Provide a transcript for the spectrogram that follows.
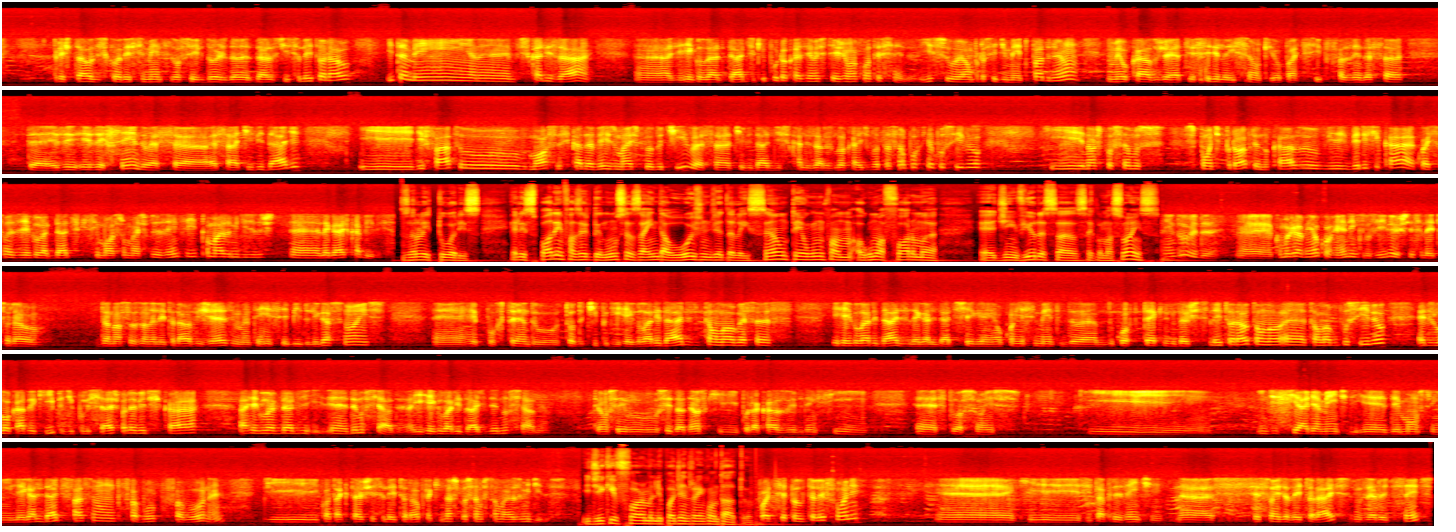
prestar os esclarecimentos aos servidores da, da Justiça Eleitoral e também uh, fiscalizar uh, as irregularidades que por ocasião estejam acontecendo. Isso é um procedimento padrão. No meu caso, já é a terceira eleição que eu participo fazendo essa, é, exercendo essa, essa atividade. E, de fato, mostra-se cada vez mais produtiva essa atividade de fiscalizar os locais de votação, porque é possível que nós possamos, ponte própria, no caso, verificar quais são as irregularidades que se mostram mais presentes e tomar as medidas é, legais cabíveis. Os eleitores, eles podem fazer denúncias ainda hoje, no dia da eleição? Tem algum, alguma forma é, de envio dessas reclamações? Sem dúvida. É, como já vem ocorrendo, inclusive, a Justiça Eleitoral da nossa zona eleitoral, a vigésima, tem recebido ligações, é, reportando todo tipo de irregularidades. Então, logo essas irregularidades, legalidades cheguem ao conhecimento do, do corpo técnico da Justiça Eleitoral, tão, é, tão logo possível é deslocado equipes de policiais para verificar a regularidade é, denunciada, a irregularidade denunciada. Então, se os cidadãos que por acaso evidenciem é, situações que indiciariamente é, demonstrem ilegalidade, façam, por favor, por favor, né, de contactar a Justiça Eleitoral para que nós possamos tomar as medidas. E de que forma ele pode entrar em contato? Pode ser pelo telefone, é, que está presente nas sessões eleitorais, no 0800,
